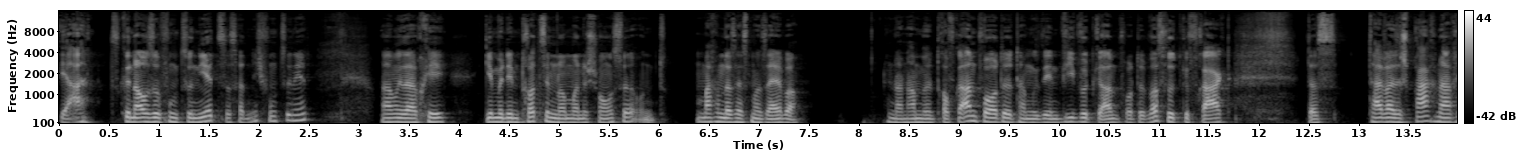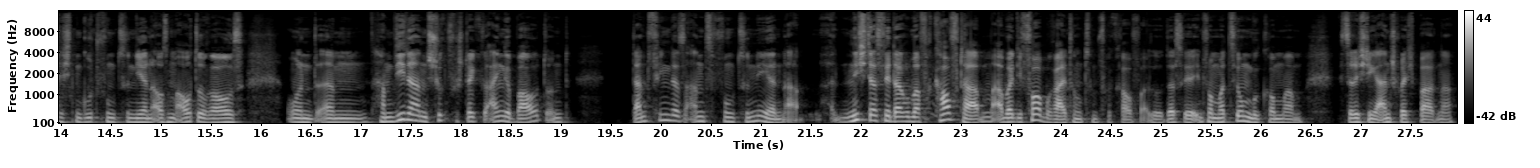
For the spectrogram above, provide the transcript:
ja, genau so funktioniert's, das hat nicht funktioniert. Und haben gesagt, okay, geben wir dem trotzdem nochmal eine Chance und machen das erstmal selber. Und dann haben wir darauf geantwortet, haben gesehen, wie wird geantwortet, was wird gefragt, dass teilweise Sprachnachrichten gut funktionieren aus dem Auto raus und ähm, haben die dann Stück für Stück eingebaut und dann fing das an zu funktionieren. Nicht, dass wir darüber verkauft haben, aber die Vorbereitung zum Verkauf, also dass wir Informationen bekommen haben, ist der richtige Ansprechpartner,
